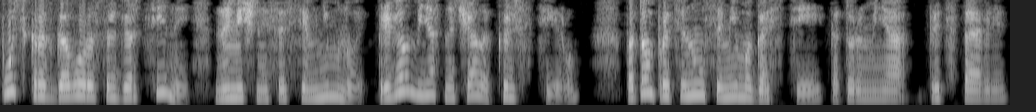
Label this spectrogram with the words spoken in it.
Путь к разговору с Альбертиной, намеченный совсем не мной, привел меня сначала к Эльстиру, потом протянулся мимо гостей, которым меня представили,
